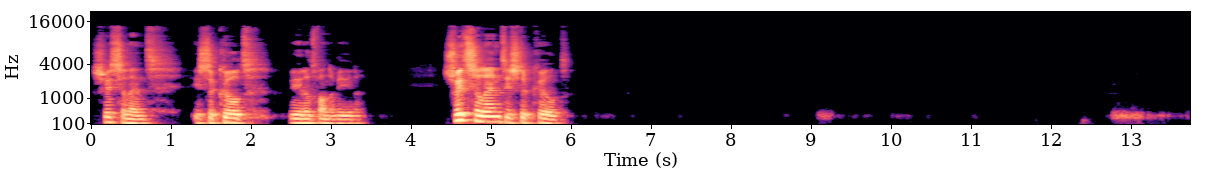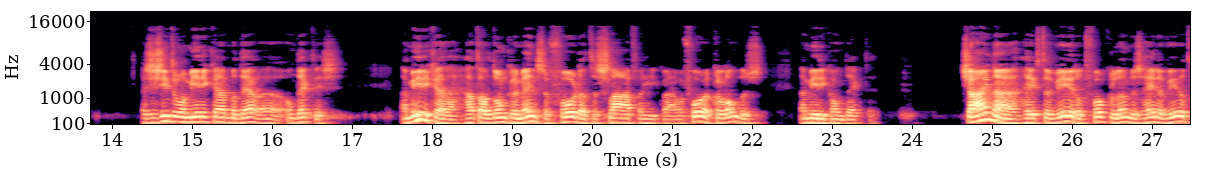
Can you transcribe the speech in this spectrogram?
Zwitserland is de cultwereld van de wereld. Zwitserland is de cult. Als je ziet hoe Amerika uh, ontdekt is. Amerika had al donkere mensen voordat de slaven hier kwamen, voor Columbus Amerika ontdekte. China heeft de wereld voor Columbus de hele wereld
